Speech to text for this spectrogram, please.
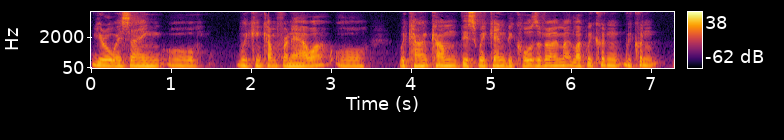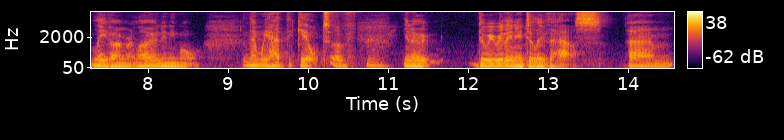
you're always saying, oh, we can come for an hour or we can't come this weekend because of Oma. Like we couldn't, we couldn't leave Oma alone anymore. And then we had the guilt of, you know, do we really need to leave the house? Um,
